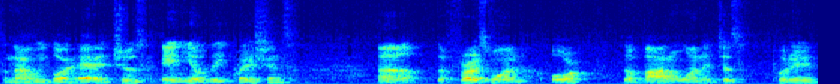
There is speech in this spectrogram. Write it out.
So now we go ahead and choose any of the equations, uh, the first one or the bottom one and just put in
